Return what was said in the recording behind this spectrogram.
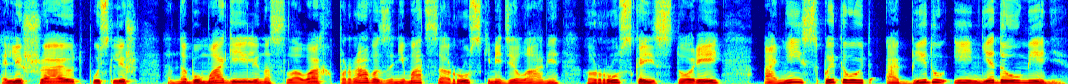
лишают, пусть лишь на бумаге или на словах право заниматься русскими делами, русской историей, они испытывают обиду и недоумение.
